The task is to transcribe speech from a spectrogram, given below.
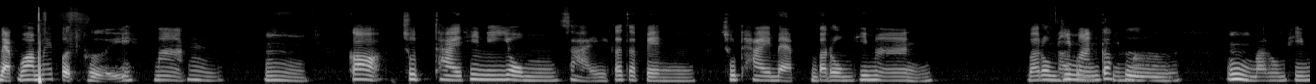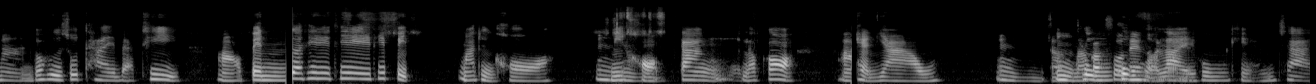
แบบว่าไม่เปิดเผยมาก อืมอืมก็ชุดไทยที่นิยมใส่ก็จะเป็นชุดไทยแบบบรมพิมานบรมพิมานก็คือ อืมบรมพิมานก็คือชุดไทยแบบที่อ่าเป็นเสื้อที่ที่ที่ปิดมาถึงคอ มีขอบตั้ง แล้วก็แขนยาวอืมคลุมคลุมหัวไหล่คลุมแขนชาย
